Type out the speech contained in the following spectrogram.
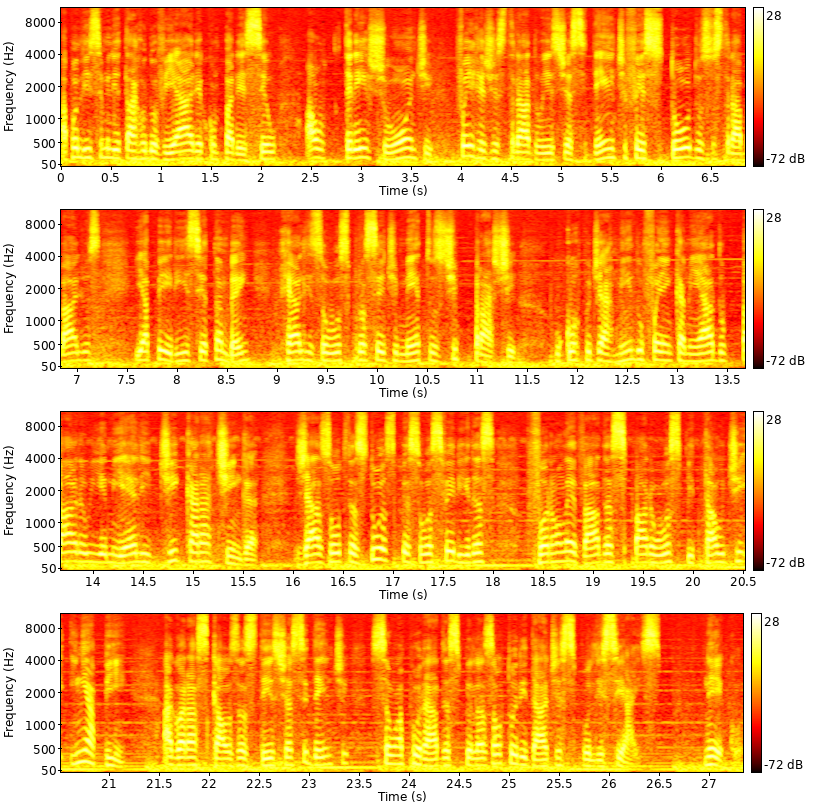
A Polícia Militar Rodoviária compareceu ao trecho onde foi registrado este acidente, fez todos os trabalhos e a perícia também realizou os procedimentos de praxe. O corpo de Armindo foi encaminhado para o IML de Caratinga. Já as outras duas pessoas feridas foram levadas para o hospital de Inhapim. Agora, as causas deste acidente são apuradas pelas autoridades policiais. Neco.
